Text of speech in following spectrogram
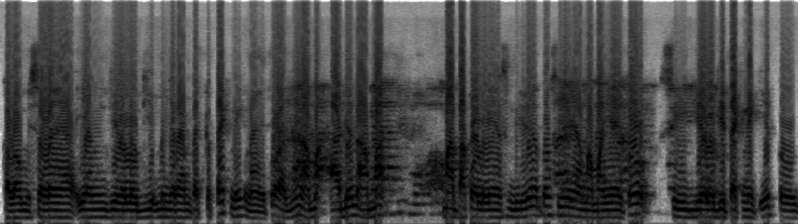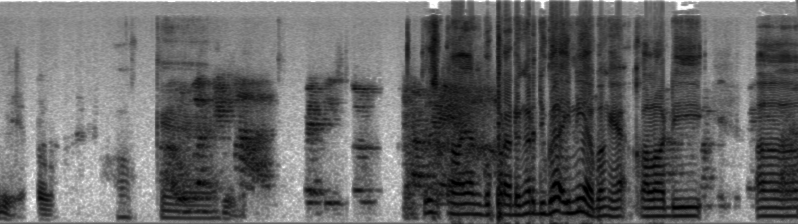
kalau misalnya yang geologi menyerempet ke teknik, nah itu ada nama ada nama mata kuliahnya sendiri atau sih yang namanya itu si geologi teknik itu gitu. Oke. Terus eh, yang gue pernah dengar juga ini ya Bang ya, kalau di eh,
